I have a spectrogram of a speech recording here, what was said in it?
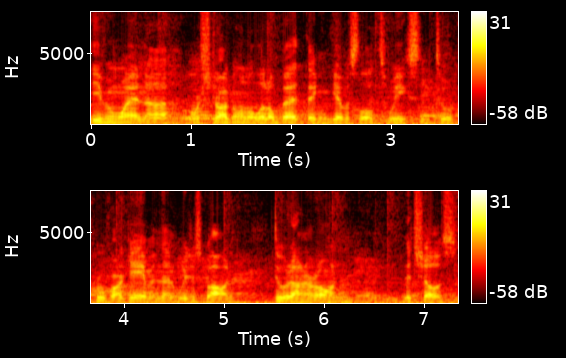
Even when uh, we're struggling a little bit, they can give us little tweaks to improve our game, and then we just go out and do it on our own. It shows.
